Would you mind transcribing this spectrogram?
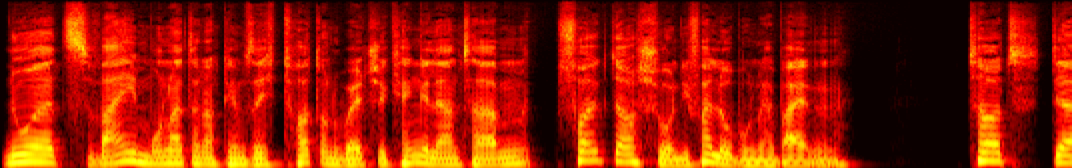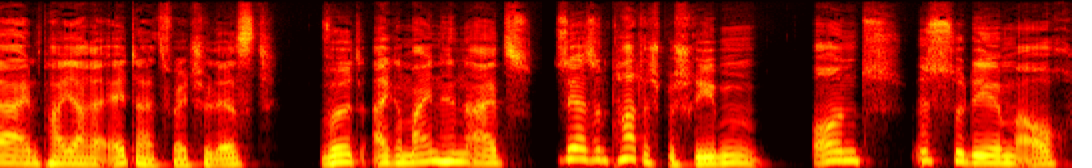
Nur zwei Monate nachdem sich Todd und Rachel kennengelernt haben, folgte auch schon die Verlobung der beiden. Todd, der ein paar Jahre älter als Rachel ist, wird allgemeinhin als sehr sympathisch beschrieben und ist zudem auch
